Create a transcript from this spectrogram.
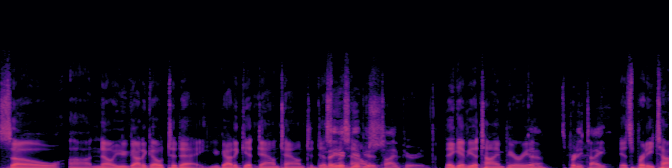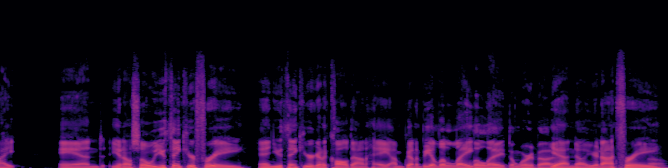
So, uh, no, you got to go today. You got to get downtown to Dismas And they give you a time period. they give you a time period. Yeah, it's pretty tight. It's pretty tight. And, you know, so you think you're free and you think you're going to call down, hey, I'm going to be a little late. A little late. Don't worry about it. yeah, no, you're not free. No.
